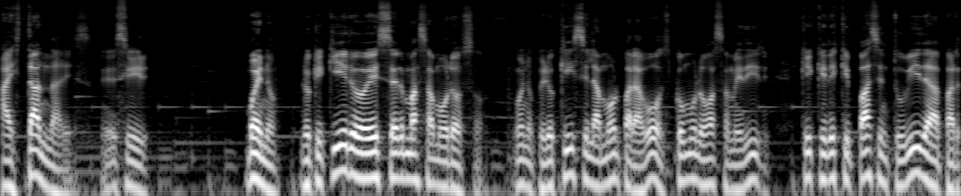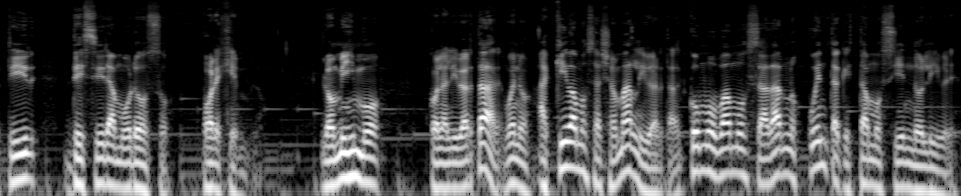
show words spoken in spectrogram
a estándares. Es decir, bueno, lo que quiero es ser más amoroso. Bueno, pero ¿qué es el amor para vos? ¿Cómo lo vas a medir? ¿Qué querés que pase en tu vida a partir de ser amoroso? Por ejemplo. Lo mismo con la libertad. Bueno, ¿a qué vamos a llamar libertad? ¿Cómo vamos a darnos cuenta que estamos siendo libres?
